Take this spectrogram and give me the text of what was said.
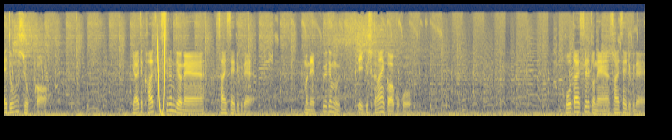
えどうしよっか。いや相手回復するんだよね。再生力で。まあ熱風でも打っていくしかないかここ。交代するとね再生力で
